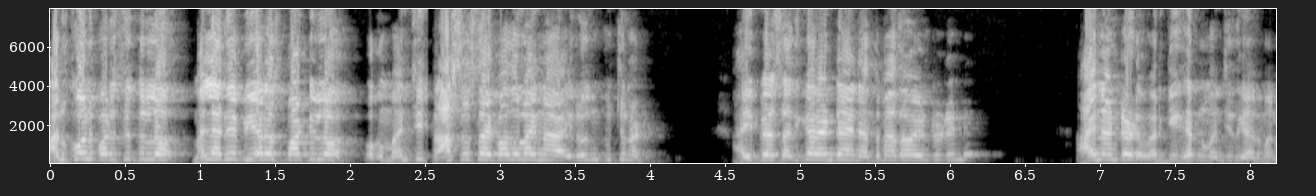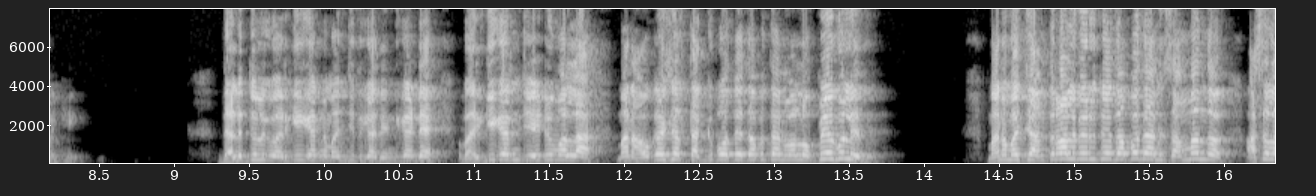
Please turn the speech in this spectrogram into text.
అనుకోని పరిస్థితుల్లో మళ్ళీ అదే బీఆర్ఎస్ పార్టీలో ఒక మంచి రాష్ట్ర స్థాయి పదవులు ఆయన ఈ రోజు కూర్చున్నాడు. ఐపీఎస్ అధికారి అంటే ఆయన ఎంత మేధావి ఏంటండి ఆయన అంటాడు వర్గీకరణ మంచిది కాదు మనకి. దళితులకు వర్గీకరణ మంచిది కాదు. ఎందుకంటే వర్గీకరణ చేయడం వల్ల మన అవకాశాలు తగ్గిపోతే తప్ప దానివల్ల ఉపయోగం లేదు. మన మధ్య అంతరాలు పెరుగుతాయి తప్ప దానికి సంబంధం అసలు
